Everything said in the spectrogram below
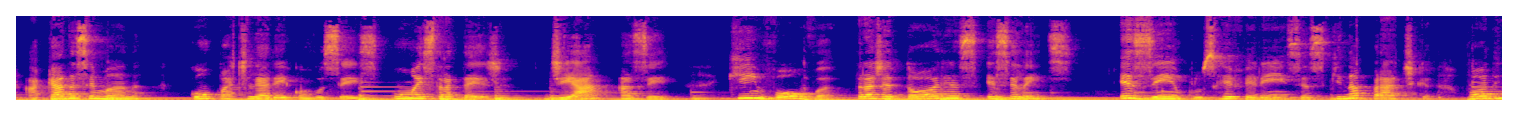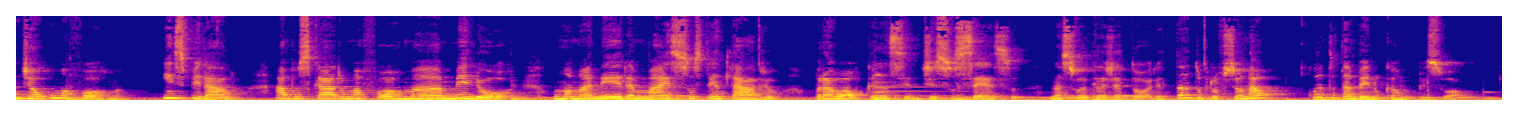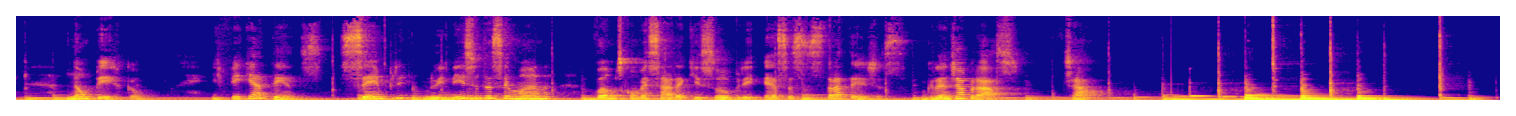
A cada semana compartilharei com vocês uma estratégia de A a Z que envolva trajetórias excelentes, exemplos, referências que na prática podem de alguma forma inspirá-lo a buscar uma forma melhor, uma maneira mais sustentável para o alcance de sucesso na sua trajetória, tanto profissional quanto também no campo pessoal. Não percam e fiquem atentos. Sempre no início da semana vamos conversar aqui sobre essas estratégias. Um grande abraço. Tchau.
